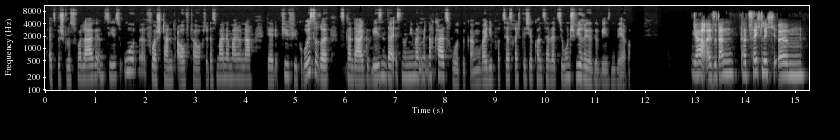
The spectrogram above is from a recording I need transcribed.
als Beschlussvorlage im CSU-Vorstand auftauchte. Das ist meiner Meinung nach der viel, viel größere Skandal gewesen. Da ist nun niemand mit nach Karlsruhe gegangen, weil die prozessrechtliche Konstellation schwieriger gewesen wäre. Ja, also dann tatsächlich, ähm,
